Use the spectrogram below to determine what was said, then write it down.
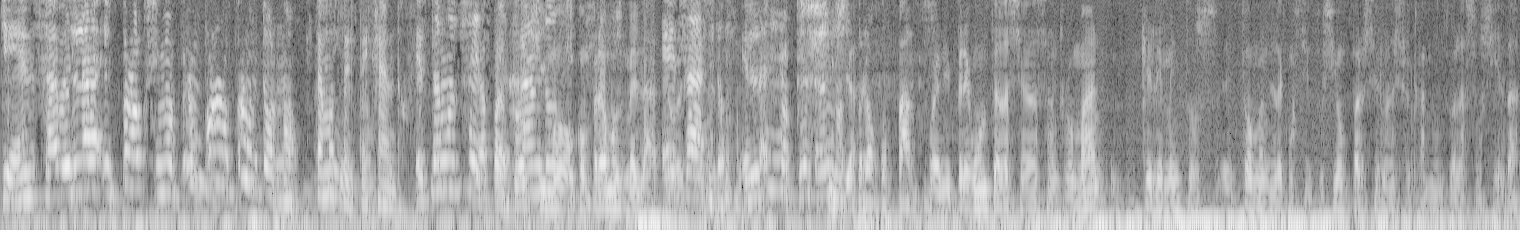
Quién sabe el próximo, pero por lo pronto no. Estamos festejando. Estamos festejando. Ya para el próximo compramos melate. Exacto. El año que entra nos preocupamos. Bueno, y pregunta a la señora San Román, ¿qué elementos eh, toman de la Constitución para hacer un acercamiento a la sociedad?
